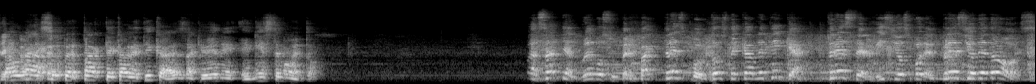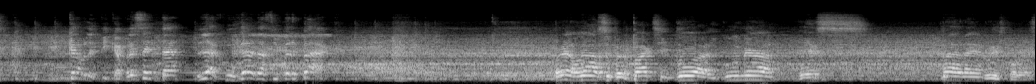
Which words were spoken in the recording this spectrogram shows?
de La jugada Cabletica. Super Pack de Cabletica es la que viene en este momento. Pasate al nuevo Super Pack 3x2 de Cabletica. Tres servicios por el precio de dos. Cabletica presenta la jugada Super Pack. Bueno, jugada Super Pack sin duda alguna es la de Brian Ruiz, Porras.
